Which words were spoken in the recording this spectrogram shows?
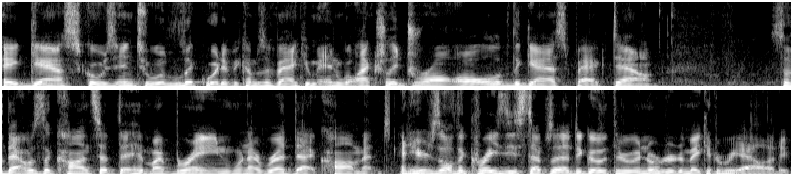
a gas goes into a liquid, it becomes a vacuum and will actually draw all of the gas back down. So that was the concept that hit my brain when I read that comment. And here's all the crazy steps I had to go through in order to make it a reality.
